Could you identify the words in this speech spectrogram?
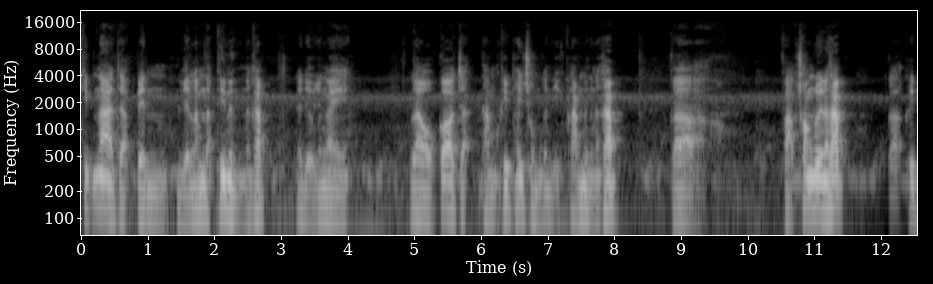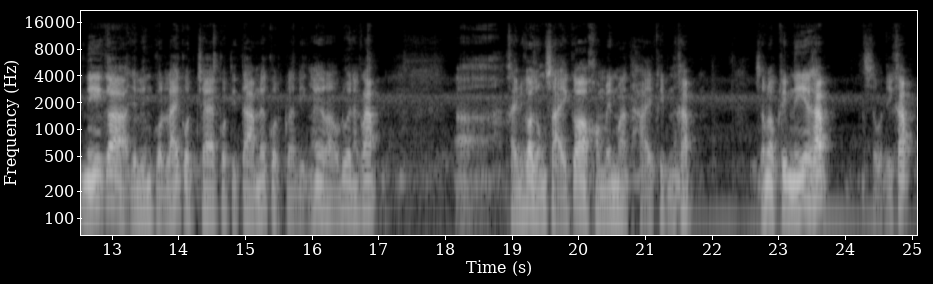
คลิปหน้าจะเป็นเหรียญลำดับที่ 1 นะครับแล้วเดี๋ยวยังไง เราก็จะทำคลิปให้ชมกันอีกครั้งหนึ่งนะครับ ก็ฝากช่องด้วยนะครับก็คลิปนี้ก็อย่าลืมกดไลค์กดแชร์กดติดตามและกดกระดิ่งให้เราด้วยนะครับใครมีข้อสงสัยก็คอมเมนต์มาท้ายคลิปนะครับสำหรับคลิปนี้นะครับ สวัสดีครับ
